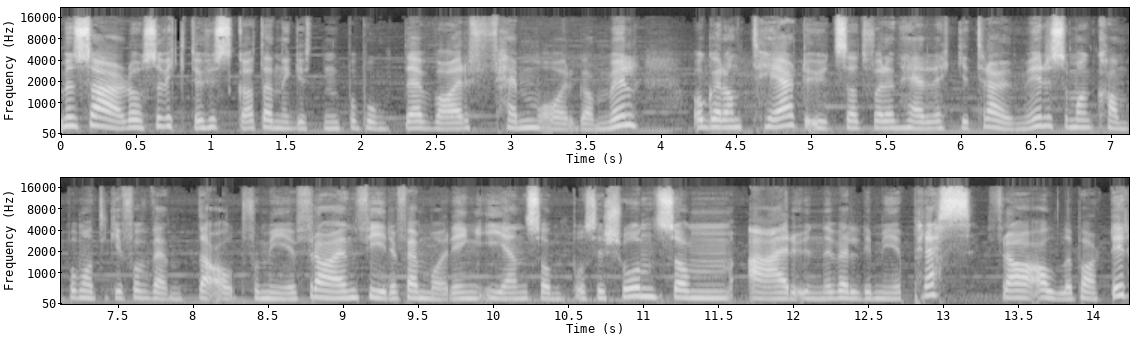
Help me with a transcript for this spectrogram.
men så er det også viktig å huske at denne gutten på punktet var fem år gammel og garantert utsatt for en hel rekke traumer, så man kan på en måte ikke forvente altfor mye fra en fire-femåring i en sånn posisjon, som er under veldig mye press fra alle parter.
